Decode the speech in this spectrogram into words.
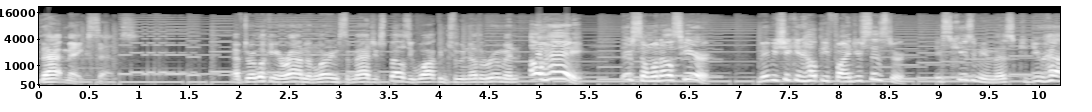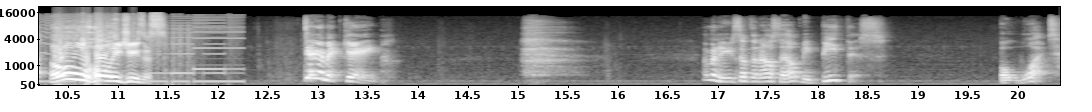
that makes sense. After looking around and learning some magic spells, you walk into another room and, oh hey! There's someone else here! Maybe she can help you find your sister. Excuse me, miss, could you have- Oh, holy Jesus! Damn it, game! I'm gonna need something else to help me beat this. But what?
